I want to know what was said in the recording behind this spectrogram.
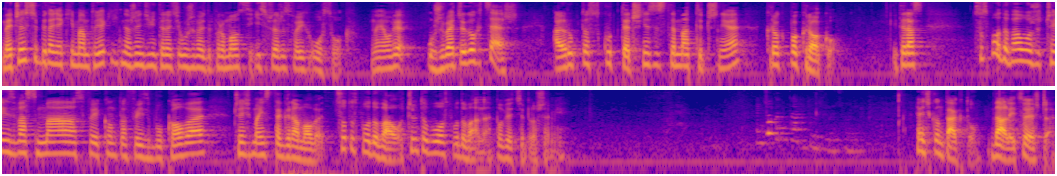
najczęstsze pytanie, jakie mam, to jakich narzędzi w internecie używać do promocji i sprzedaży swoich usług? No ja mówię, używaj czego chcesz, ale rób to skutecznie, systematycznie, krok po kroku. I teraz, co spowodowało, że część z Was ma swoje konta facebookowe, część ma instagramowe? Co to spowodowało? Czym to było spowodowane? Powiedzcie proszę mi. Chęć kontaktu z ludźmi. Chęć kontaktu. Dalej, co jeszcze?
